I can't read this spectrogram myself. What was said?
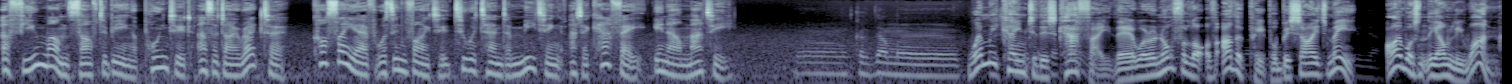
A few months after being appointed as a director, Kosayev was invited to attend a meeting at a cafe in Almaty. When we came to this cafe, there were an awful lot of other people besides me. I wasn't the only one.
